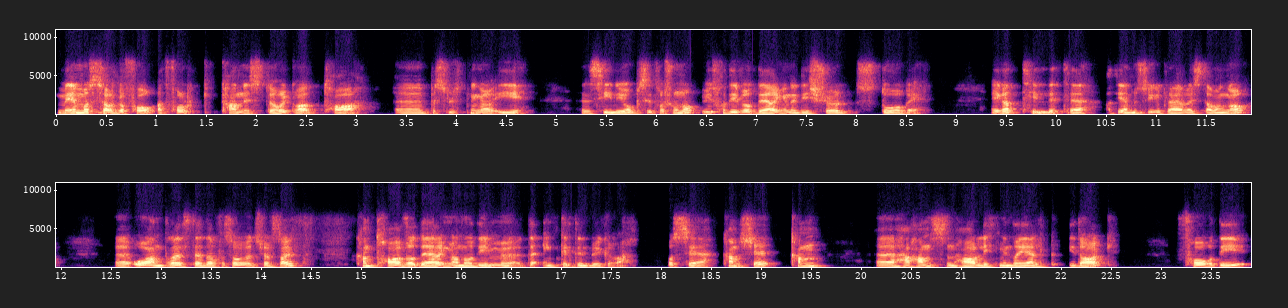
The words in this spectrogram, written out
Vi må sørge for at folk kan i større grad ta beslutninger i sine jobbsituasjoner ut fra de vurderingene de selv står i. Jeg har tillit til at hjemmesykepleiere i Stavanger, og andre steder for så vidt selvsagt, kan ta vurderinger når de møter enkeltinnbyggere. Og se kanskje kan herr Hansen ha litt mindre hjelp i dag for, de,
